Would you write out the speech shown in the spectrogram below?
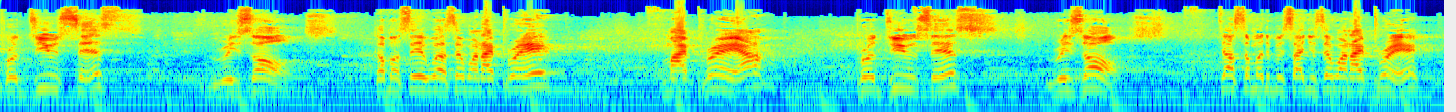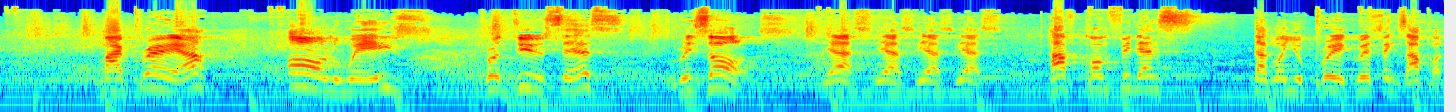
produces results. Come on, say it well. Say, when I pray, my prayer produces results. Tell somebody beside you, say, when I pray, my prayer always produces results. Yes, yes, yes, yes. Have confidence that when you pray, great things happen.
